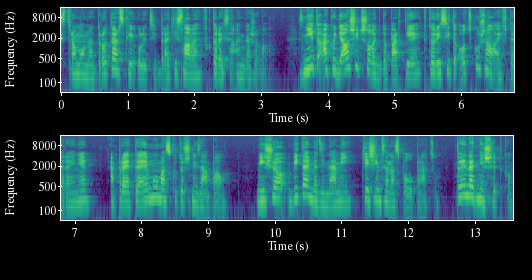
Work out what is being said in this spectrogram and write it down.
stromov na Drotárskej ulici v Bratislave, v ktorej sa angažoval. Znie to ako ďalší človek do partie, ktorý si to odskúšal aj v teréne a pre tému má skutočný zápal. Mišo, vitaj medzi nami, teším sa na spoluprácu. To je na dnes všetko.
